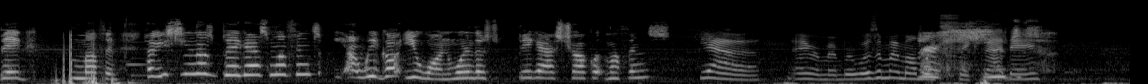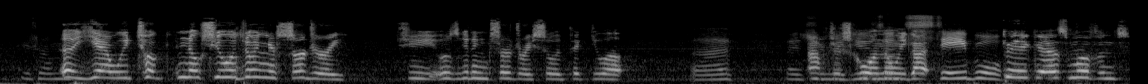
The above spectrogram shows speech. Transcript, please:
big muffin. Have you seen those big ass muffins? Yeah, we got you one. One of those big ass chocolate muffins. Yeah, I remember. Wasn't my mom like sick that day? Uh, yeah, we took. No, she was doing her surgery. She was getting surgery, so we picked you up. Uh, After school, and then we got- unstable. Big ass muffins.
